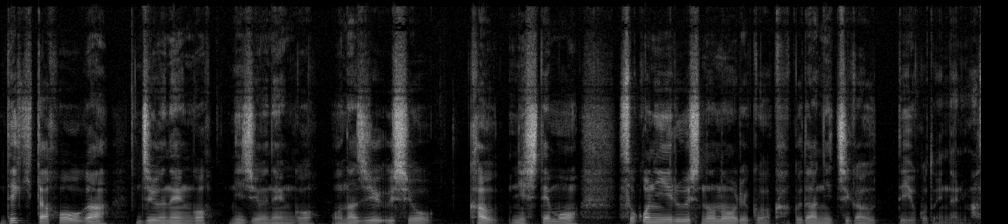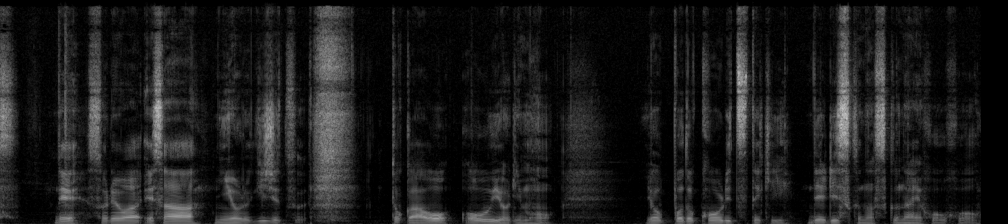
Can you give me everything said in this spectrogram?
できた方が10年後、20年後、同じ牛を飼うにしても、そこにいる牛の能力は格段に違うっていうことになります。で、それは餌による技術とかを追うよりも、よっぽど効率的でリスクの少ない方法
